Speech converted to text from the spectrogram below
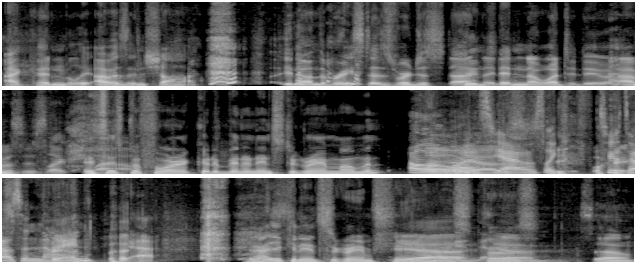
I couldn't believe, I was in shock. You know, and the baristas were just stunned. Did- they didn't know what to do. And I was just like, Is this before it could have been an Instagram moment? Oh, it Oh, was. yeah, Yeah, it was like 2009. Instagram, yeah. Now you can Instagram shame, I Yeah, suppose. yeah. So,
